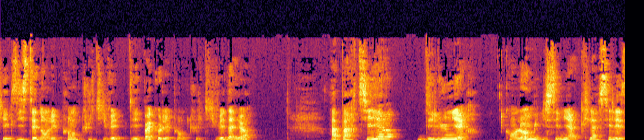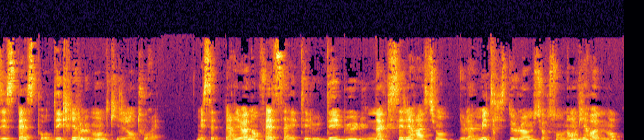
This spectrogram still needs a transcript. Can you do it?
qui existait dans les plantes cultivées, et pas que les plantes cultivées d'ailleurs, à partir des lumières quand l'homme il s'est mis à classer les espèces pour décrire le monde qui l'entourait. Mais cette période, en fait, ça a été le début d'une accélération de la maîtrise de l'homme sur son environnement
